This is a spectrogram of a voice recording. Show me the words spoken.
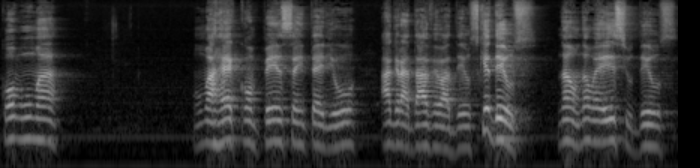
como uma uma recompensa interior agradável a Deus. Que Deus? Não, não é esse o Deus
